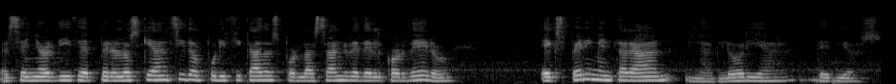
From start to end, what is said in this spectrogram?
el Señor dice, pero los que han sido purificados por la sangre del Cordero experimentarán la gloria de Dios.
